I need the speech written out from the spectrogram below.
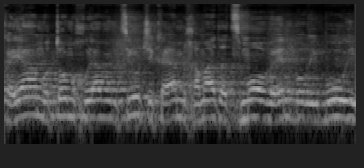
קיים, אותו מחויב המציאות שקיים מחמת עצמו ואין בו ריבוי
